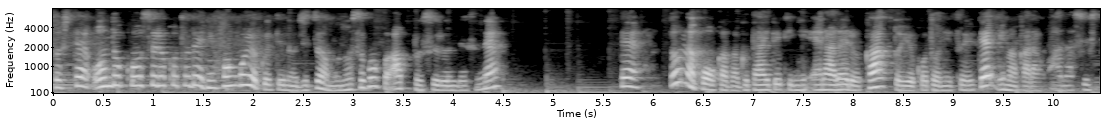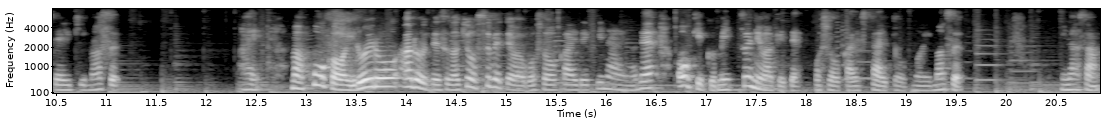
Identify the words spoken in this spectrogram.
そして音読をすることで日本語力っていうのは実はものすごくアップするんですね。で、どんな効果が具体的に得られるかということについて今からお話ししていきます。はいまあ、効果はいろいろあるんですが今日すべてはご紹介できないので大きく3つに分けてご紹介したいと思います。皆さん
